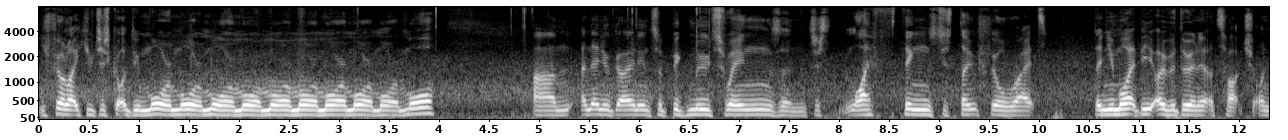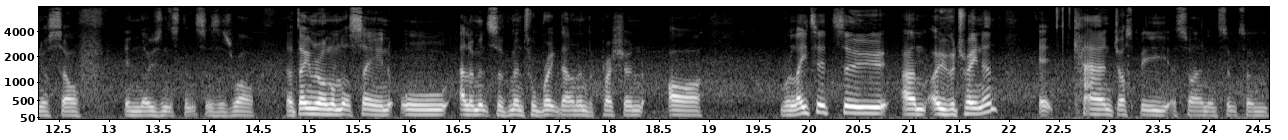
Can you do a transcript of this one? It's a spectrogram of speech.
you feel like you've just got to do more and more and more and more and more and more and more and more and more and more. Um, and then you're going into big mood swings and just life things just don't feel right then you might be overdoing it a touch on yourself in those instances as well. Now, don't get me wrong, I'm not saying all elements of mental breakdown and depression are related to um, overtraining. It can just be a sign and symptom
